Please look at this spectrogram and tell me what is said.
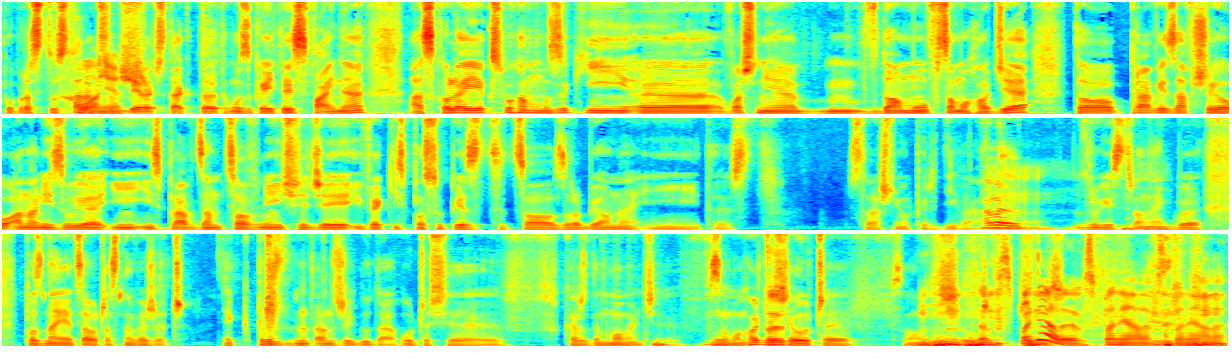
po prostu staram Chłoniesz. się odbierać tak, tę, tę muzykę i to jest fajne, a z kolei jak słucham muzyki e, właśnie w domu, w samochodzie, to prawie zawsze ją analizuję i, i sprawdzam, co w niej się dzieje i w jaki sposób jest co zrobione i to jest strasznie upierdliwe, ale mm. z drugiej strony jakby poznaję cały czas nowe rzeczy. Jak prezydent Andrzej Duda, uczę się w każdym momencie. W mm, samochodzie to... się uczę, w samochodzie się uczę. No, wspaniale, wspaniale, wspaniale.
